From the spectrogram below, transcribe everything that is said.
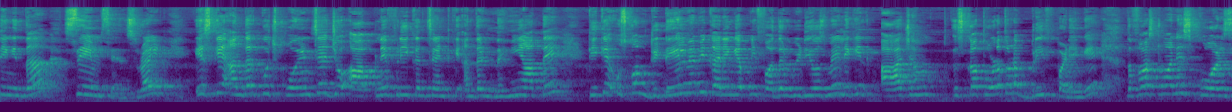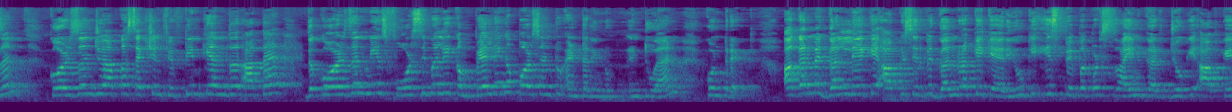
thing in the same sense right इसके अंदर कुछ पॉइंट्स है जो आपने फ्री कंसेंट के अंदर नहीं आते, ठीक है? उसको हम डिटेल में भी करेंगे अपनी फर्दर वीडियोस में, लेकिन आज हम उसका थोड़ा थोड़ा ब्रीफ पढ़ेंगे। The first one is coercion coercion जो आपका सेक्शन 15 के अंदर आता है। The coercion means forcibly compelling a person to enter into an contract अगर मैं गन लेके आपके सिर पर गन रख के कह रही हूँ कि इस पेपर पर साइन कर, जो कि आपके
